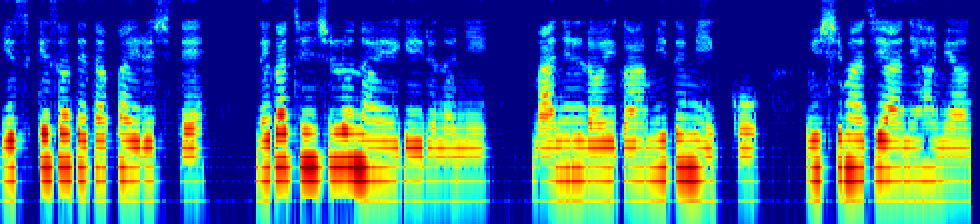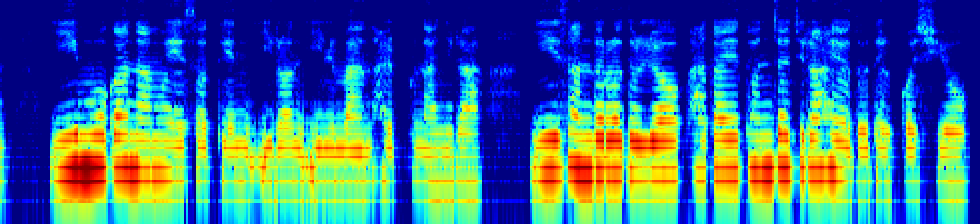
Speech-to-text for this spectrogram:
예수께서 대답하여 이르시되 내가 진실로 너희에게 이르노니 만일 너희가 믿음이 있고 의심하지 아니하면 이 무화과 나무에서 된 이런 일만 할 뿐 아니라 이 산더러 들려 바다에 던져지라 하여도 될 것이요.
